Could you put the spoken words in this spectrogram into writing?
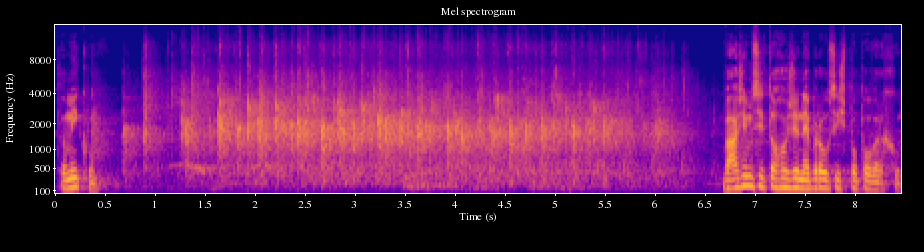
Tomíku. Vážím si toho, že nebrousíš po povrchu.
